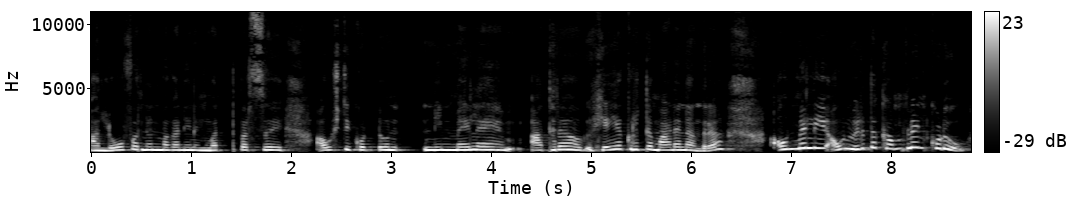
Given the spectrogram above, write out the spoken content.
ಆ ಲೋಫರ್ ನನ್ನ ಮಗ ನಿನಗೆ ಮತ್ತೆ ಬರ್ಸಿ ಔಷಧಿ ಕೊಟ್ಟು ನಿನ್ನ ಮೇಲೆ ಆ ಥರ ಹೇಯ ಕೃತ್ಯ ಮಾಡೋಣ ಅಂದ್ರೆ ಅವನ ಮೇಲೆ ಅವನ ವಿರುದ್ಧ ಕಂಪ್ಲೇಂಟ್ ಕೊಡು.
